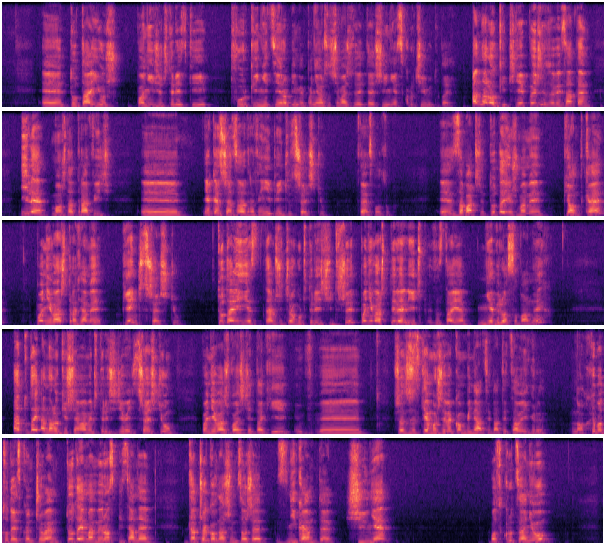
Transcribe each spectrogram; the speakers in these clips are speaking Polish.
yy, tutaj już poniżej 44 nic nie robimy, ponieważ właśnie tutaj te silnie skróciły tutaj. Analogicznie policzmy sobie zatem, ile można trafić, yy, jaka jest szansa na trafienie 5 z 6 w ten sposób. Yy, zobaczcie, tutaj już mamy piątkę, ponieważ trafiamy 5 z 6. Tutaj jest w dalszym ciągu 43, ponieważ tyle liczb zostaje niewylosowanych. A tutaj analogicznie mamy 49 z 6, ponieważ właśnie taki yy, przez wszystkie możliwe kombinacje dla tej całej gry. No, chyba tutaj skończyłem. Tutaj mamy rozpisane, dlaczego w naszym wzorze znikają te silnie po skróceniu.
